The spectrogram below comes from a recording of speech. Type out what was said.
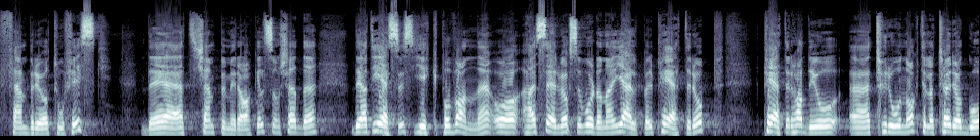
fem brød og to fisk. Det er et kjempemirakel som skjedde. Det at Jesus gikk på vannet. og Her ser vi også hvordan han hjelper Peter opp. Peter hadde jo eh, tro nok til å tørre å gå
